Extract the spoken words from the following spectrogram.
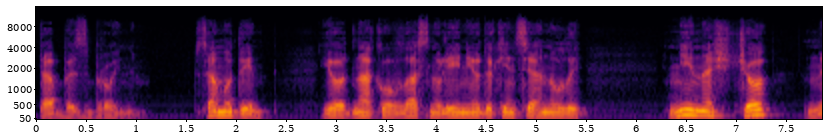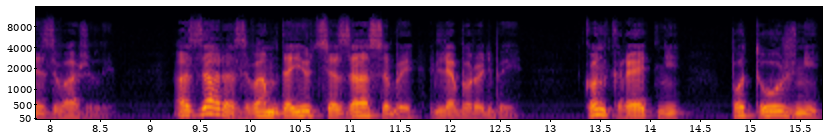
та беззбройним. Сам один і однаково власну лінію до кінця гнули, ні на що не зважили. А зараз вам даються засоби для боротьби. Конкретні, потужні,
